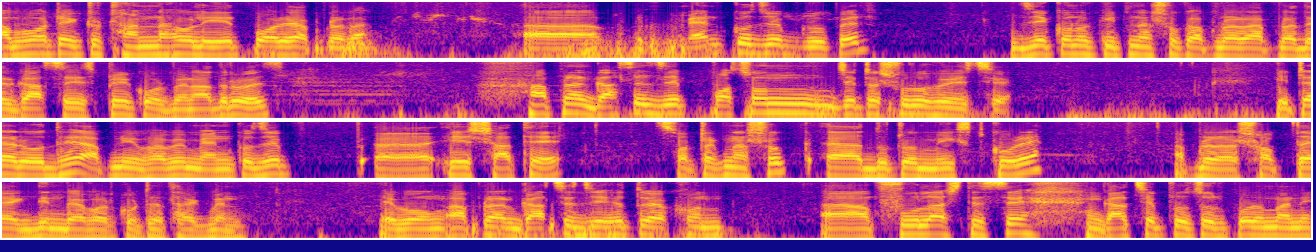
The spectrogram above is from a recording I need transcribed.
আবহাওয়াটা একটু ঠান্ডা হলে এরপরে আপনারা ম্যানকোজেব গ্রুপের যে কোনো কীটনাশক আপনারা আপনাদের গাছে স্প্রে করবেন। আদারওয়াইজ আপনার গাছে যে পচন যেটা শুরু হয়েছে, এটা রোধে আপনি এভাবে ম্যানকোজেব এর সাথে ছত্রাকনাশক দুটো মিক্সড করে আপনারা সপ্তাহে একদিন ব্যবহার করতে থাকবেন। এবং আপনার গাছে যেহেতু এখন ফুল আসতেছে, গাছে প্রচুর পরিমাণে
